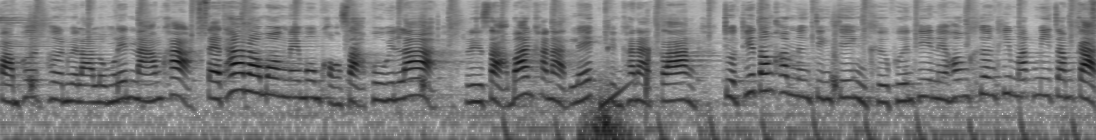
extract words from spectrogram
ความเพลิดเพลินเวลาลงเล่นน้ำค่ะ แต่ถ้าเรามองในมุมของสระพูลวิลล่า หรือสระบ้านขนาดเล็กถึงขนาดกลาง จุดที่ต้องคำนึงจริง ๆ คือพื้นที่ในห้องเครื่องที่มักมีจำกัด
